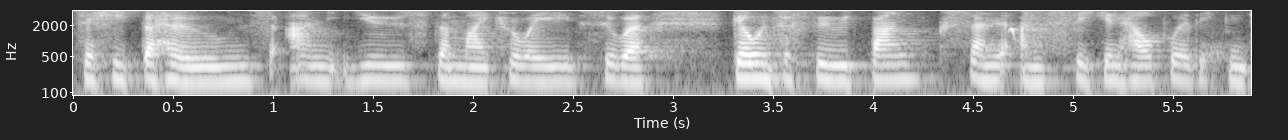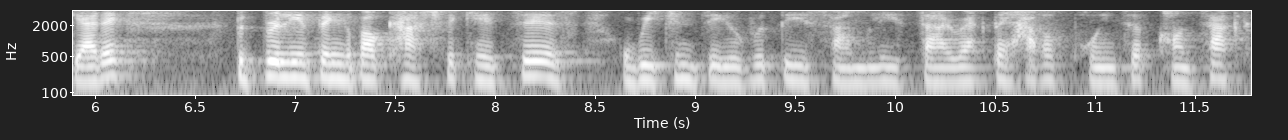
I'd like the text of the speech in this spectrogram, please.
to heat the homes and use the microwaves, who are going to food banks and, and seeking help where they can get it. The brilliant thing about Cash for Kids is we can deal with these families direct. They have a point of contact.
